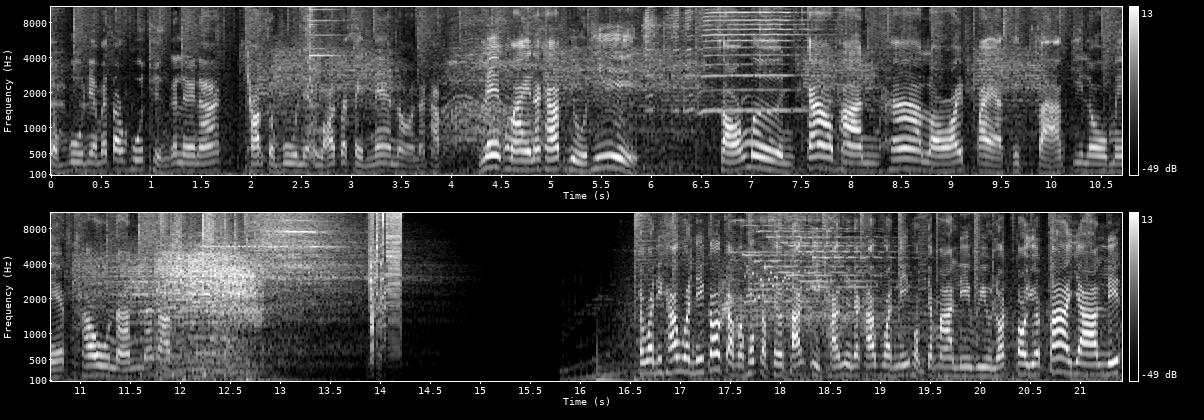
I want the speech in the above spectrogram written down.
สมบูรณ์เนี่ยไม่ต้องพูดถึงกันเลยนะ ความสมบูรณ์เนี่ยร้อยเปอร์เซ็นต์แน่นอนนะครับ เลขไม้นะครับอยู่ที่ 29,583 กิโลเมตรเท่านั้นนะครับ สวัสดีครับ วันนี้ก็กลับมาพบกับเซลตังอีกครั้งหนึ่งนะครับ วันนี้ผมจะมารีวิวรถ Toyota Yaris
